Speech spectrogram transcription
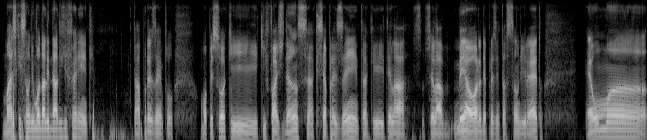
mas que são de modalidades diferentes, tá? Por exemplo, uma pessoa que, que faz dança, que se apresenta, que tem lá, sei lá, meia hora de apresentação direto, é uma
